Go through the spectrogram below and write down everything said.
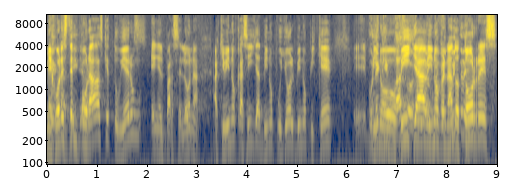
mejores temporadas que tuvieron en el Barcelona. Aquí vino Casillas, vino Puyol, vino Piqué, eh, vino equipazo, Villa, vino vino Fernando. Torres.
